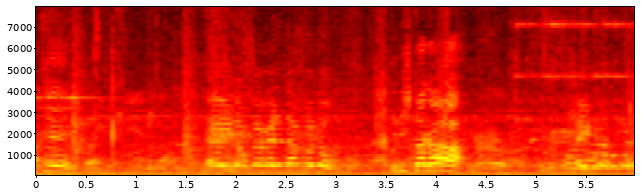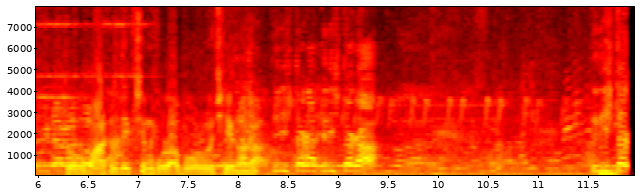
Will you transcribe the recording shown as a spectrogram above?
আছে। এই লঙ্কা গাছের দাম কত? তিরিশ টাকা। তো মার্কেট দেখছেন গোলাপও রয়েছে এখানে। তিরিশ টাকা তিরিশ টাকা। তিরিশ টাকা।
